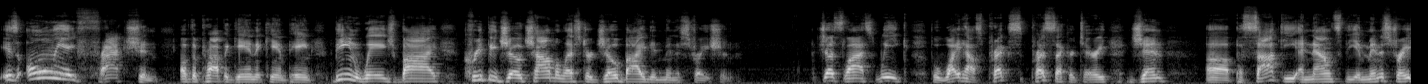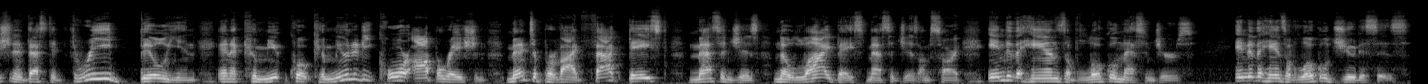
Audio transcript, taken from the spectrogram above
is only a fraction of the propaganda campaign being waged by creepy Joe child molester Joe Biden administration. Just last week, the White House press, press secretary Jen uh, Psaki announced the administration invested three billion in a commu- quote community corps operation meant to provide fact-based messages, no lie-based messages. I'm sorry, into the hands of local messengers into the hands of local Judases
